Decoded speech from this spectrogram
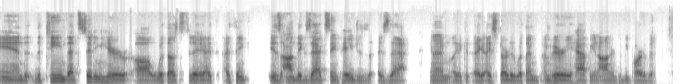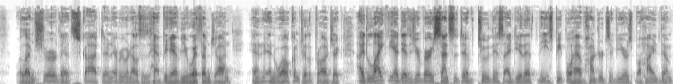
and the team that's sitting here uh, with us today I, I think is on the exact same page as, as that. And i'm like i started with I'm, I'm very happy and honored to be part of it well, I'm sure that Scott and everyone else is happy to have you with them, John, and, and welcome to the project. I'd like the idea that you're very sensitive to this idea that these people have hundreds of years behind them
